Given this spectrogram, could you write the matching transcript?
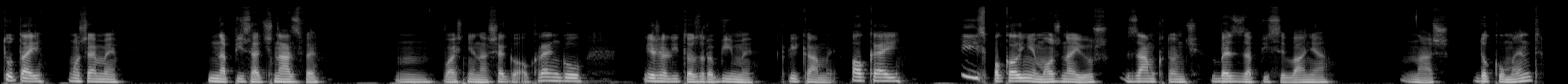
Tutaj możemy napisać nazwę mm, właśnie naszego okręgu. Jeżeli to zrobimy, klikamy OK i spokojnie można już zamknąć bez zapisywania nasz dokument.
